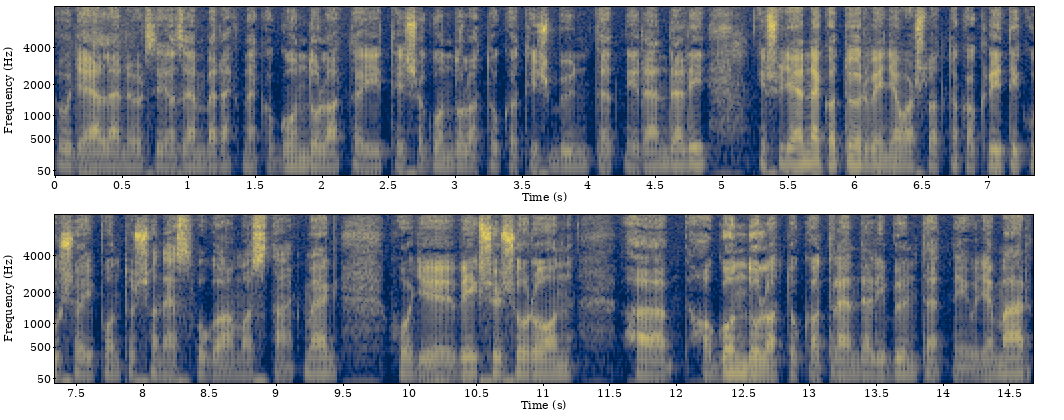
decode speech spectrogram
ugye ellenőrzi az embereknek a gondolatait, és a gondolatokat is büntetni rendeli, és ugye ennek a törvényjavaslatnak a kritikusai pontosan ezt fogalmazták meg, hogy végső soron a gondolatokat rendeli büntetni. Ugye már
